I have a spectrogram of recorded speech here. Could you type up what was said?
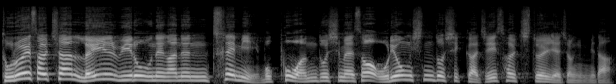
도로에 설치한 레일 위로 운행하는 트램이 목포 원도심에서 오룡 신도시까지 설치될 예정입니다.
